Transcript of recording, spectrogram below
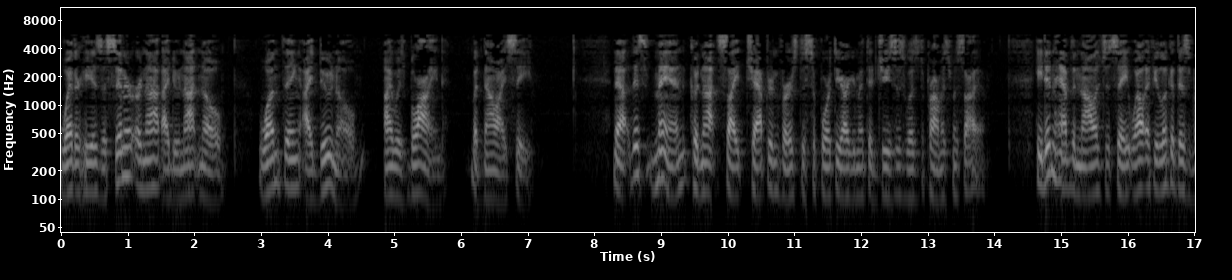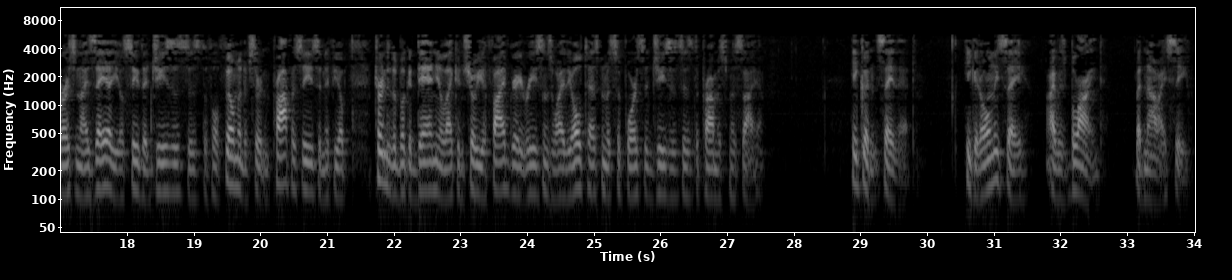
Whether he is a sinner or not, I do not know, one thing I do know, I was blind, but now I see. Now, this man could not cite chapter and verse to support the argument that Jesus was the promised Messiah. He didn't have the knowledge to say, well, if you look at this verse in Isaiah, you'll see that Jesus is the fulfillment of certain prophecies, and if you'll turn to the book of Daniel, I can show you five great reasons why the Old Testament supports that Jesus is the promised Messiah. He couldn't say that. He could only say, I was blind, but now I see.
